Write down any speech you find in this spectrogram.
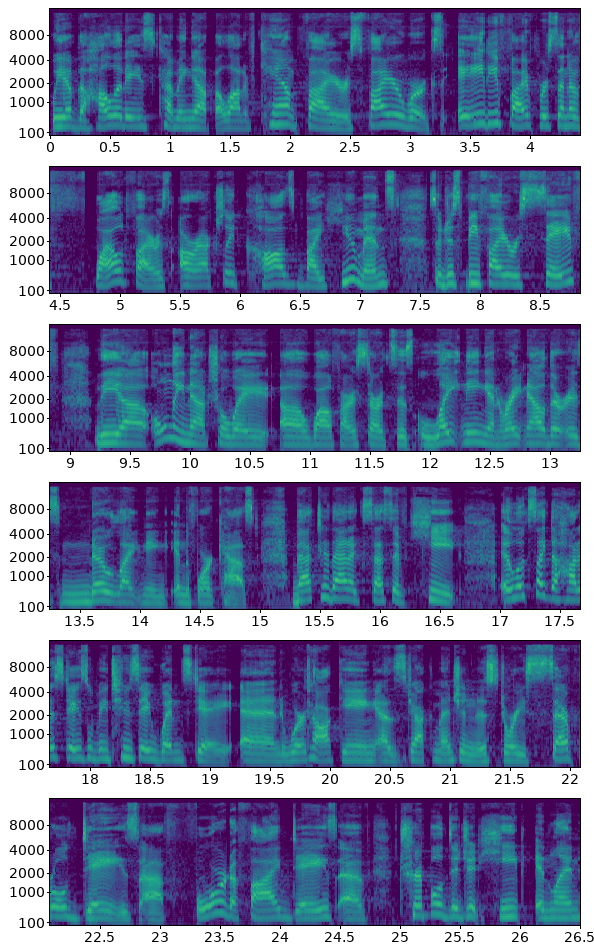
we have the holidays coming up. A lot of campfires, fireworks, 85% of wildfires are actually caused by humans. So just be fire safe. The uh, only natural way uh, wildfire starts is lightning. And right now there is no lightning in the forecast. Back to that excessive heat. It looks like the hottest days will be Tuesday, Wednesday. And we're talking, as Jack mentioned in his story, several days. Uh, four to five days of triple digit heat inland,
